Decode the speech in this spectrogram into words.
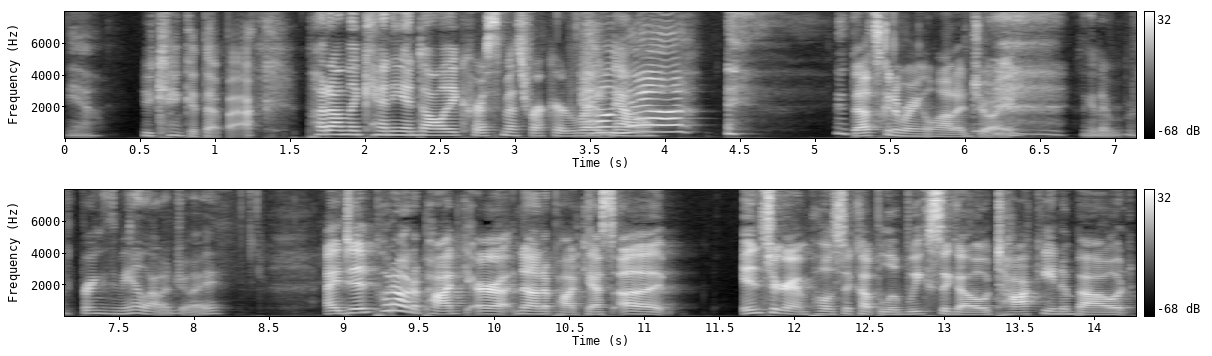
Yeah. You can't get that back. Put on the Kenny and Dolly Christmas record right Hell now. Yeah. That's gonna bring a lot of joy. It's gonna brings me a lot of joy. I did put out a podcast, or not a podcast, uh, Instagram post a couple of weeks ago talking about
